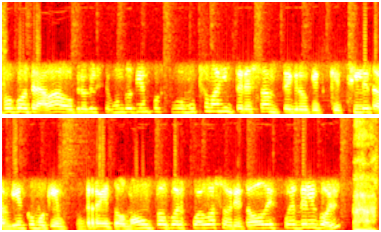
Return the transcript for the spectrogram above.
poco trabado. Creo que el segundo tiempo estuvo mucho más interesante. Creo que, que Chile también como que retomó un poco el juego, sobre todo después del gol. Ajá.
